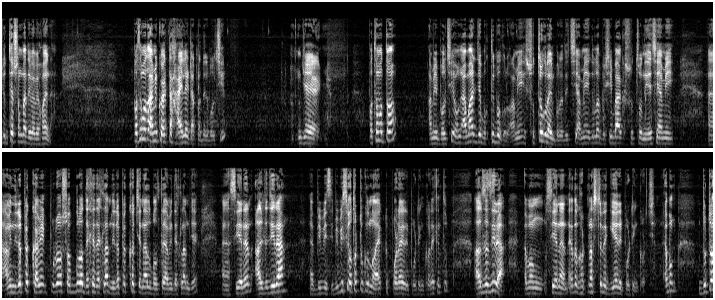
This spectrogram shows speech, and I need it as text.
যুদ্ধের সংবাদ এভাবে হয় না। প্রথমত আমি কয়েকটা হাইলাইট আপনাদের বলছি। যে প্রথমত আমি বলছি এবং আমার যে বক্তব্যগুলো, আমি সূত্রগুলো আমি বলে দিচ্ছি, আমি এগুলো বেশিরভাগ সূত্র নিয়েছি, আমি আমি নিরপেক্ষ, আমি পুরো সবগুলো দেখে দেখলাম, নিরপেক্ষ চ্যানেল বলতে আমি দেখলাম যে CNN Al Jazeera BBC BBC অতটুকু নয়, একটু পরে রিপোর্টিং করে, কিন্তু আল জাজিরা এবং সিএনএন একদম ঘটনাস্থলে গিয়ে রিপোর্টিং করছে। এবং দুটো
